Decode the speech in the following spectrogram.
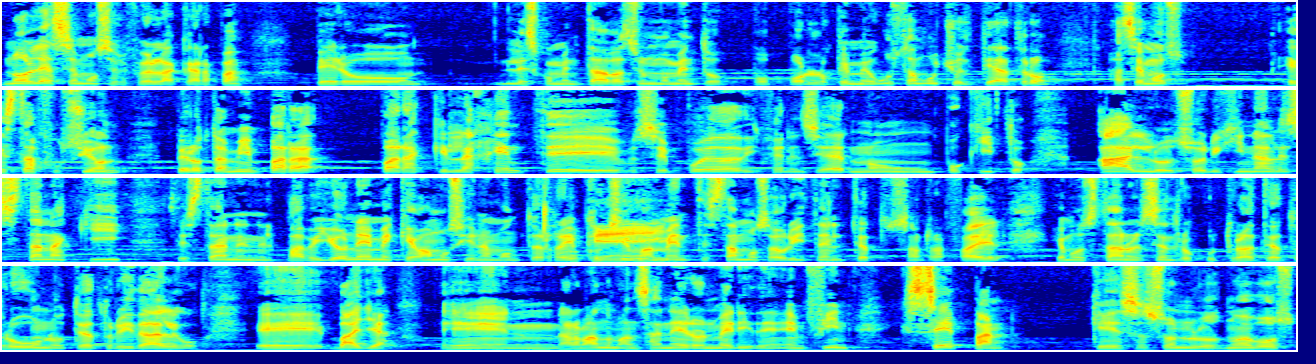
No le hacemos el feo a la carpa, pero les comentaba hace un momento, po- por, lo que me gusta mucho el teatro, hacemos esta fusión, pero también para para que la gente se pueda diferenciar, ¿no? Un poquito. Ah, los originales están aquí, están en el pabellón M, que vamos a ir a Monterrey próximamente. Estamos ahorita en el Teatro San Rafael, hemos estado en el Centro Cultural Teatro 1, Teatro Hidalgo, eh, vaya, en Armando Manzanero, en Mérida, en fin, sepan que esos son los nuevos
